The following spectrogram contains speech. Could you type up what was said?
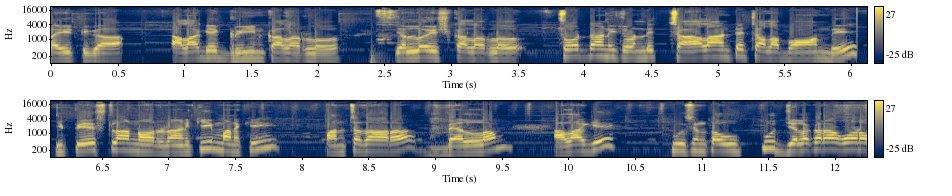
లైట్గా అలాగే గ్రీన్ కలర్లో ఎల్లోయిష్ కలర్లో చూడడానికి చూడండి చాలా అంటే చాలా బాగుంది. ఈ పేస్ట్లా నూరడానికి మనకి పంచదార బెల్లం అలాగే కూసింత ఉప్పు జీలకర్ర కూడా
